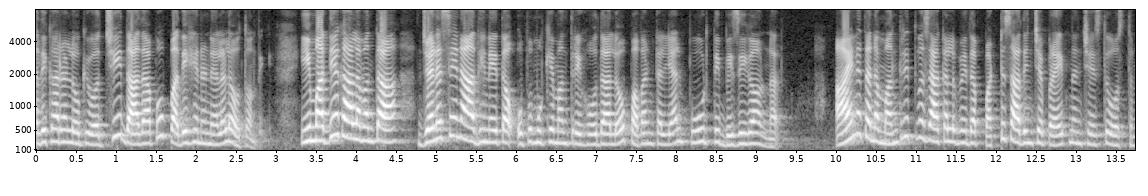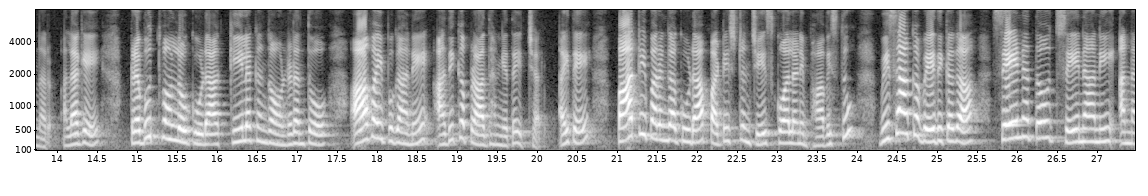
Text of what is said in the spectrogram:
అధికారంలోకి వచ్చి దాదాపు పదిహేను నెలలు అవుతోంది. ఈ మధ్య కాలమంతా జనసేన అధినేత ఉప ముఖ్యమంత్రి హోదాలో పవన్ కళ్యాణ్ పూర్తి బిజీగా ఉన్నారు. ఆయన తన మంత్రిత్వ శాఖల మీద పట్టు సాధించే ప్రయత్నం చేస్తూ వస్తున్నారు. అలాగే ప్రభుత్వంలో కూడా కీలకంగా ఉండడంతో ఆ వైపుగానే అధిక ప్రాధాన్యత ఇచ్చారు. అయితే పార్టీ పరంగా కూడా పటిష్టం చేసుకోవాలని భావిస్తూ విశాఖ వేదికగా సేనతో సేనాని అన్న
